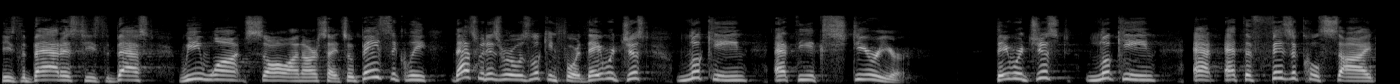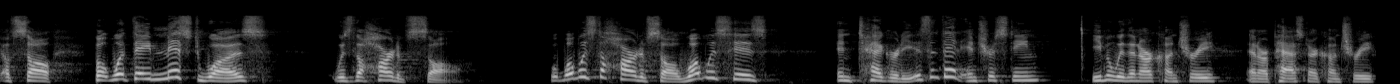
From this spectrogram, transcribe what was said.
He's the baddest. He's the best. We want Saul on our side. So basically, that's what Israel was looking for. They were just looking at the exterior. They were just looking at, at the physical side of Saul. But what they missed was, was the heart of Saul. What was the heart of Saul? What was his integrity? Isn't that interesting? Even within our country and our past in our country,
